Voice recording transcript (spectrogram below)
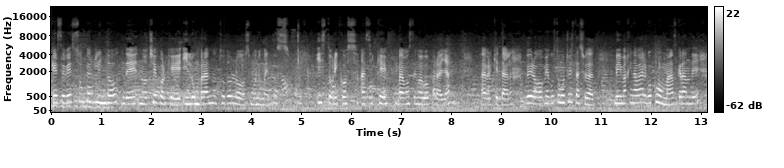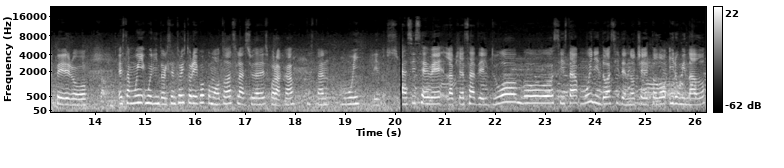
que se ve súper lindo de noche porque ilumbran todos los monumentos históricos. Así que vamos de nuevo para allá a ver qué tal. Pero me gustó mucho esta ciudad. Me imaginaba algo como más grande, pero está muy, muy lindo. El centro histórico, como todas las ciudades por acá, están muy lindos. Así se ve la piazza del Duomo. Sí, está muy lindo así de noche, todo iluminado.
